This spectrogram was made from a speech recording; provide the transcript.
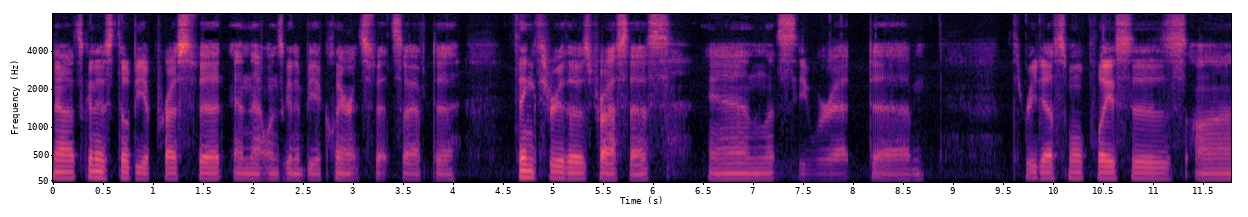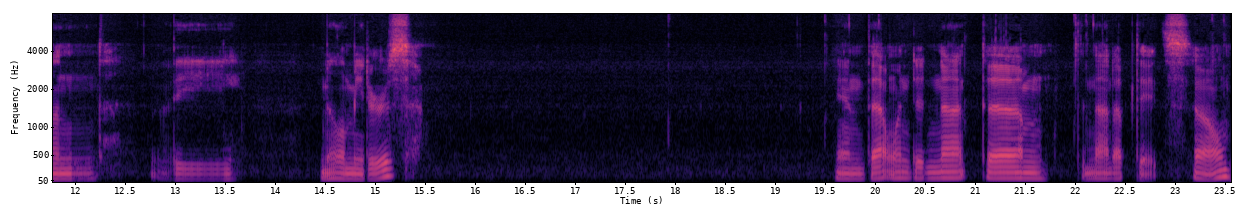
now it's going to still be a press fit, and that one's going to be a clearance fit. So I have to think through those process. And let's see, we're at um, three decimal places on the millimeters. And that one did not um, did not update. So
